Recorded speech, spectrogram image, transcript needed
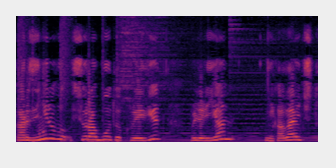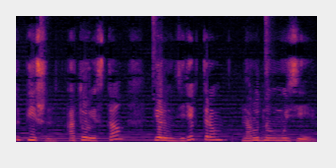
Координировал всю работу краевед Валерьян Николаевич Ступишин, который стал первым директором Народного музея.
